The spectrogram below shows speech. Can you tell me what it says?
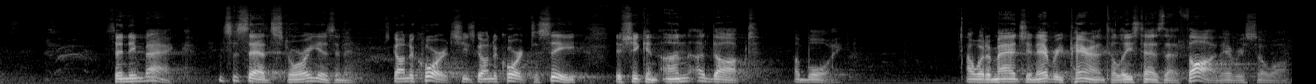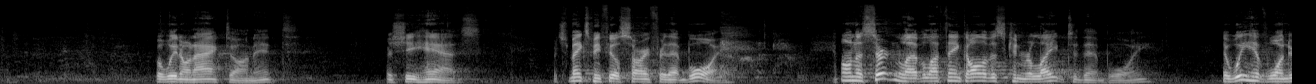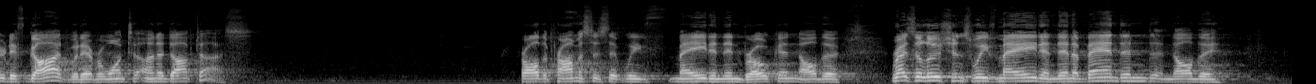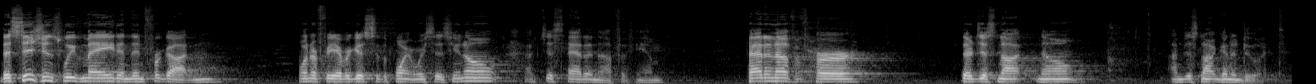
send him back. It's a sad story, isn't it? Gone to court. She's gone to court to see if she can unadopt a boy. I would imagine every parent at least has that thought every so often but we don't act on it. But she has, which makes me feel sorry for that boy. On a certain level, I think all of us can relate to that boy. That we have wondered if God would ever want to unadopt us. For all the promises that we've made and then broken, all the resolutions we've made and then abandoned, and all the decisions we've made and then forgotten. Wonder if he ever gets to the point where he says, You know, I've just had enough of him. I've had enough of her. They're just not, no, I'm just not going to do it.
